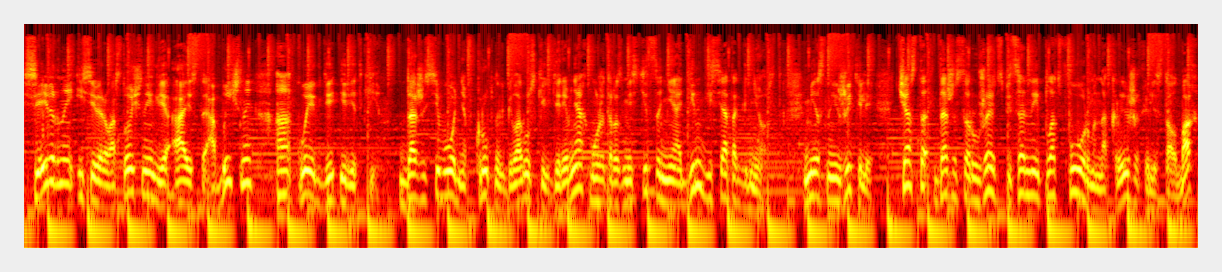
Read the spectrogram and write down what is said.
северные и северо-восточные, где аисты обычны, а кое-где и редки. Даже сегодня в крупных белорусских деревнях может разместиться не один десяток гнезд. Местные жители часто даже сооружают специальные платформы на крышах или столбах,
